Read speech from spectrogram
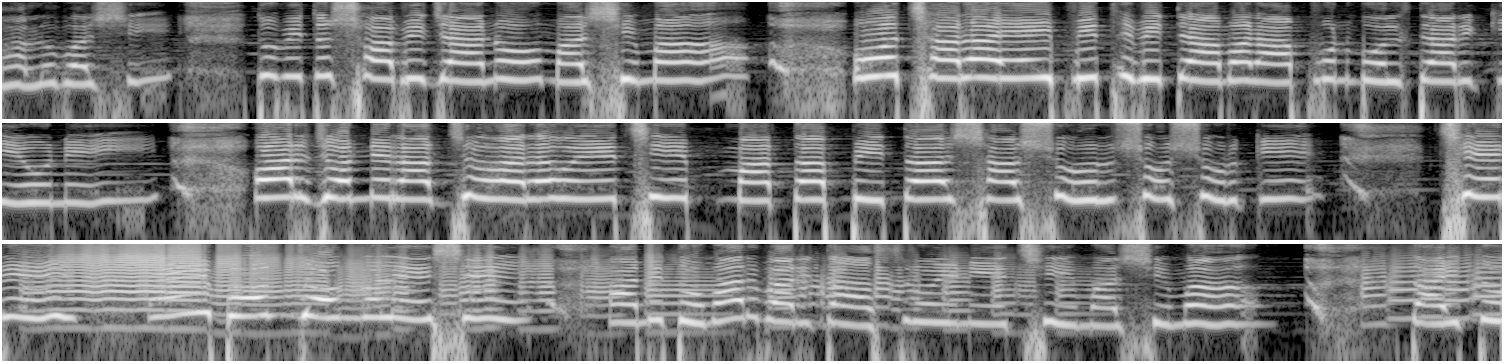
ভালোবাসি। তুমি তো সবই জানো, মাসিমা। ও ছাড়া এই পৃথিবীতে আমার আপন বলতে আর কেউ নেই। ওর জন্যে রাজ্য হারা হয়েছি, মাতা, পিতা শাশুর শ্বশুরকে। ছেড়ে এই বন জঙ্গলে এসে আমি তোমার বাড়িতে আশ্রয় নিয়েছি, মাসিমা। তাই তো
